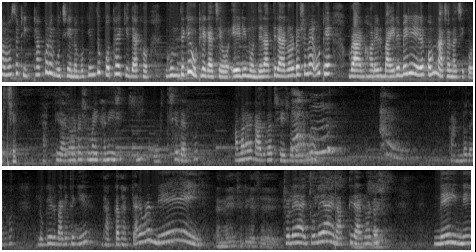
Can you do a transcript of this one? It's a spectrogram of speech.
সমস্ত ঠিকঠাক করে গুছিয়ে নেব। কিন্তু কোথায় কি দেখো, ঘুম থেকে উঠে গেছে ও। এরই মধ্যে রাত্রির এগারোটার সময় উঠে ঘরের বাইরে বেরিয়ে এরকম নাচানাচি করছে। রাত্রির এগারোটার সময় এখানে এসে কি করছে দেখো। আমার আর কাজ বাজ শেষ হবে না গো। কাণ্ড দেখো। লোকের বাড়িতে গিয়ে ধাক্কা ধাক্কা। আরে ওরা নেই। নেই ছুটি গেছে। চলে আয় চলে আয়। রাত্রির এগারোটা নেই। নেই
